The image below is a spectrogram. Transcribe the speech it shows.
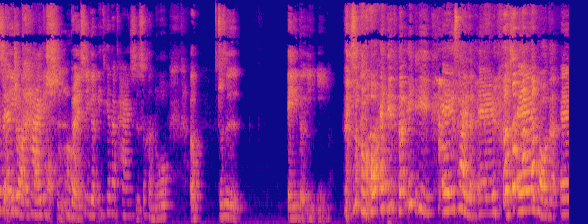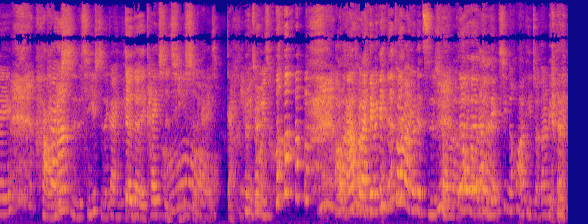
是是一个开始，嗯对，是一个一天的开始，是很多呃就是 A 的意义。什么 A 的意义？A 菜的 A，不是 Apple 的 A，好，开始起始的概念。对对对，开始起始的概、哦概念，没错没错。好，我刚刚突然有点突然有点词穷了，对然后我们本来很灵性的话题转到一边，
